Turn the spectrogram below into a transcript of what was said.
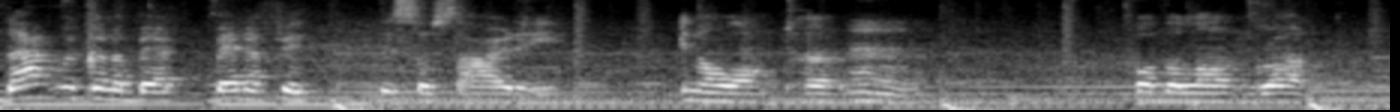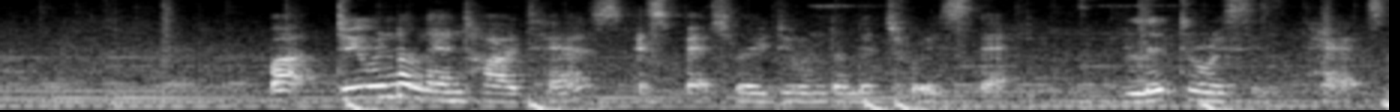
That we're gonna be- benefit the society in the long term, mm. for the long run. But during the LANTITE test, especially during the literacy step, literacy test,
